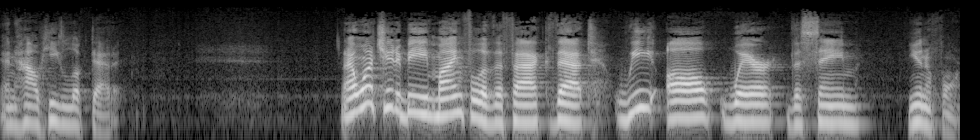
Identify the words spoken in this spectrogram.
and how he looked at it. And I want you to be mindful of the fact that we all wear the same uniform.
